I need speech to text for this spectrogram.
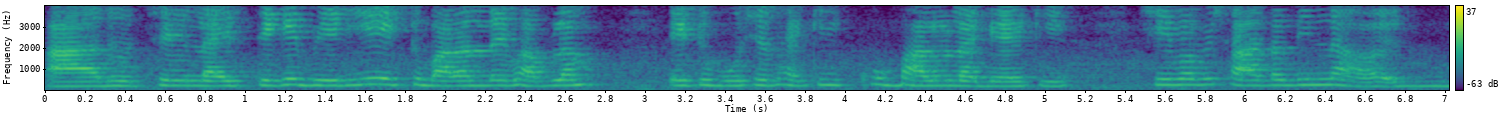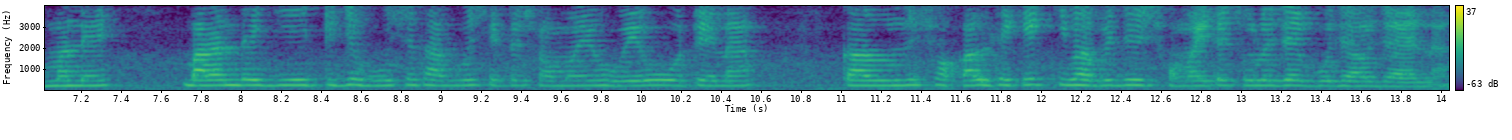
আর হচ্ছে লাইভ থেকে বেরিয়ে একটু বারান্দায় ভাবলাম, একটু বসে থাকি, খুব ভালো লাগে আর কি। সেভাবে সারাটা দিন না মানে বারান্দায় গিয়ে একটু যে বসে থাকব, সেটা সময় হয়েও ওঠে না। কারণ সকাল থেকে কীভাবে যে সময়টা চলে যায় বোঝাও যায় না।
